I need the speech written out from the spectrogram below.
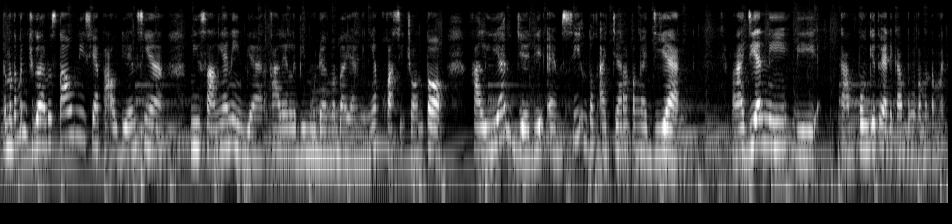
teman-teman juga harus tahu nih siapa audiensnya. Misalnya nih biar kalian lebih mudah ngebayanginnya, aku kasih contoh. Kalian jadi MC untuk acara pengajian. Pengajian nih di kampung gitu ya di kampung teman-teman.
